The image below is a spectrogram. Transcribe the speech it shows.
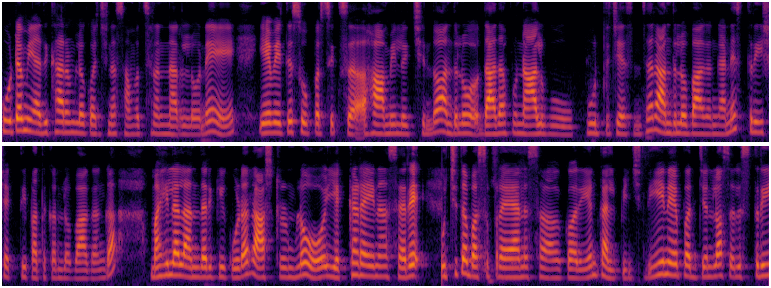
కూటమి అధికారంలోకి వచ్చిన సంవత్సరంన్నరలోనే ఏవైతే సూపర్ సిక్స్ హామీలు ఇచ్చిందో అందులో దాదాపు నాలుగు పూర్తి చేసింది సార్. అందులో భాగంగానే స్త్రీ శక్తి పథకంలో భాగంగా మహిళలందరికీ కూడా రాష్ట్రంలో ఎక్కడైనా సరే ఉచిత బస్సు ప్రయాణ సౌకర్యం కల్పించింది. ఈ నేపథ్యంలో అసలు స్త్రీ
